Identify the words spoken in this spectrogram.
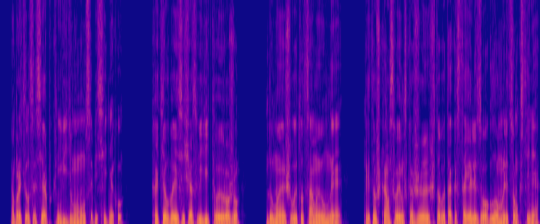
— обратился серб к невидимому собеседнику. «Хотел бы я сейчас видеть твою рожу. Думаешь, вы тут самые умные? Петушкам своим скажи, чтобы так и стояли за углом лицом к стене.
